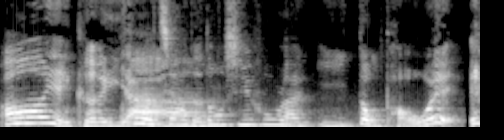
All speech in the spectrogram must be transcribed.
哦，也可以啊。货架的东西忽然移动跑位，调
